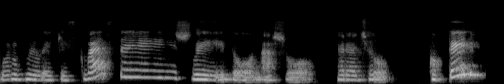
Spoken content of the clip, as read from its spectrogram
робили якісь квести, йшли до нашого гарячого коктейлю.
